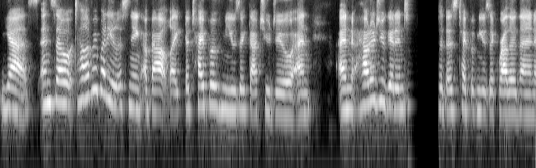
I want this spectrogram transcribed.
Yes. And so tell everybody listening about like the type of music that you do and and how did you get into this type of music rather than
